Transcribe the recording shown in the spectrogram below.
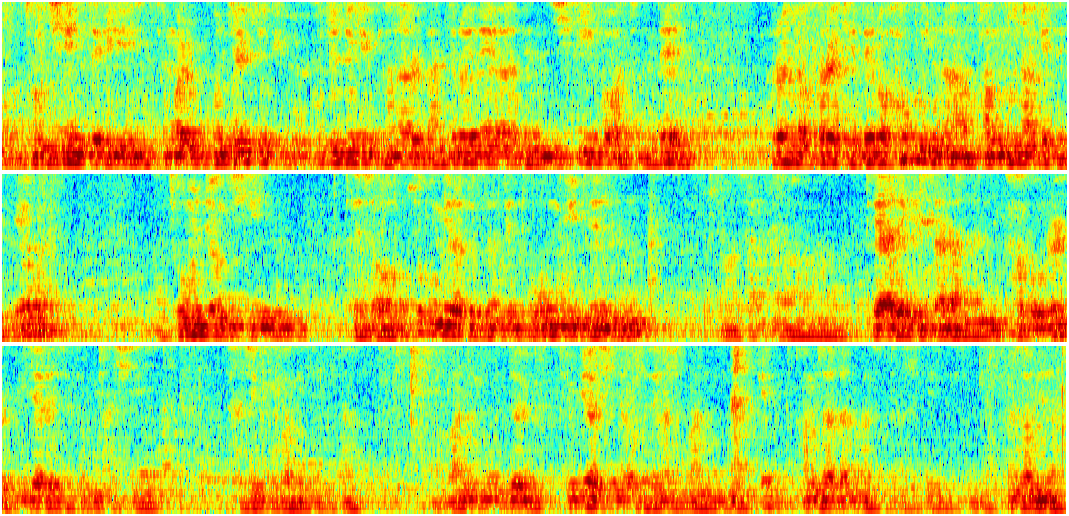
어, 정치인들이 정말 본질적이고 구조적인 변화를 만들어내야 되는 시기인 것 같은데 그런 역할을 제대로 하고 있나 반문하게 되고요. 어, 좋은 정치인 돼서 조금이라도 그런 데 도움이 되는 어, 사- 어, 돼야 되겠다라는 각오를 이 자리에서 좀 다시 다지고 가게 됩니다. 어, 많은 분들 준비하시느라 고생하신 많은 분들께 감사하다는 말씀 다시 드리겠습니다. 감사합니다.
